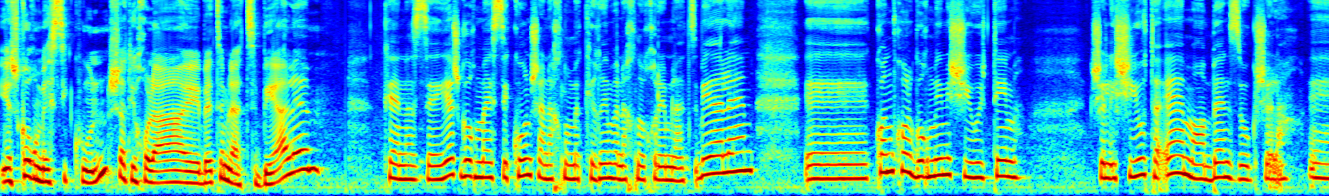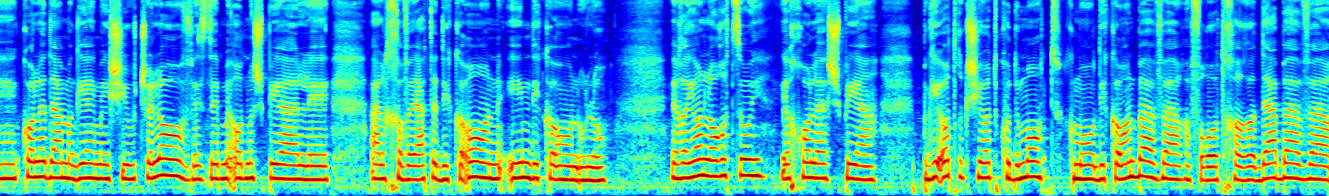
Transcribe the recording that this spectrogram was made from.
יש גורמי סיכון שאת יכולה אה, בעצם להצביע עליהם? כן, אז אה, יש גורמי סיכון שאנחנו מכירים ואנחנו יכולים להצביע עליהם. אה, קודם כל גורמים אישיותיים של אישיות האם או הבן זוג שלה. אה, כל אדם מגיע עם האישיות שלו וזה מאוד משפיע על, על חוויית הדיכאון, אם דיכאון או לא. הריון לא רצוי יכול להשפיע. פגיעות רגשיות קודמות, כמו דיכאון בעבר, הפרעות חרדה בעבר,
